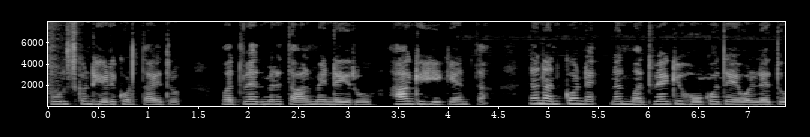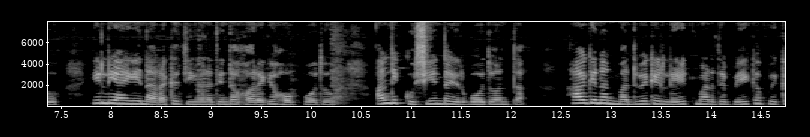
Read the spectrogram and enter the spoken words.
ಕೂರಿಸ್ಕೊಂಡು ಹೇಳಿಕೊಡ್ತಾಯಿದ್ರು ಮದುವೆ ಆದಮೇಲೆ ತಾಳ್ಮೆಯಿಂದ ಇರು, ಹಾಗೆ ಹೀಗೆ ಅಂತ. ನಾನು ಅಂದ್ಕೊಂಡೆ ನಾನು ಮದುವೆಯಾಗಿ ಹೋಗೋದೇ ಒಳ್ಳೆಯದು ಇಲ್ಲಿ ಈ ನರಕ ಜೀವನದಿಂದ ಹೊರಗೆ ಹೋಗ್ಬೋದು, ಅಲ್ಲಿ ಖುಷಿಯಿಂದ ಇರ್ಬೋದು ಅಂತ. ಹಾಗೆ ನಾನು ಮದುವೆಗೆ ಲೇಟ್ ಮಾಡದೆ ಬೇಗ ಬೇಗ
